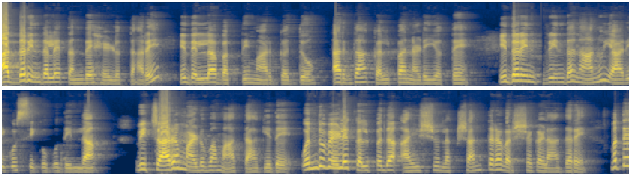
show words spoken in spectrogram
ಆದ್ದರಿಂದಲೇ ತಂದೆ ಹೇಳುತ್ತಾರೆ, ಇದೆಲ್ಲ ಭಕ್ತಿ ಮಾರ್ಗದ್ದು. ಅರ್ಧ ಕಲ್ಪ ನಡೆಯುತ್ತೆ. ಇದರಿಂದ ನಾನು ಯಾರಿಗೂ ಸಿಗುವುದಿಲ್ಲ. ವಿಚಾರ ಮಾಡುವ ಮಾತಾಗಿದೆ. ಒಂದು ವೇಳೆ ಕಲ್ಪದ ಆಯುಷ್ಯು ಲಕ್ಷಾಂತರ ವರ್ಷಗಳಾದರೆ ಮತ್ತೆ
